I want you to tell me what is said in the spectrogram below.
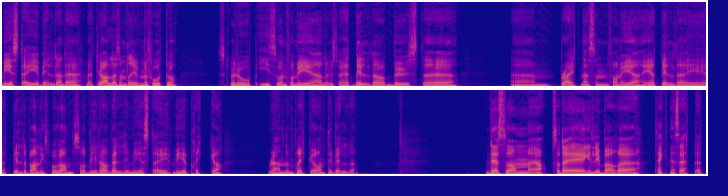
mye støy i bildet. Det vet jo alle som driver med foto. Skrur du opp ISO-en for mye, eller hvis du har et bilde og booster um, brightnessen for mye i et bilde, i et bildebehandlingsprogram, så blir det veldig mye støy, mye prikker, random prikker rundt i bildet. Det som, ja, Så det er egentlig bare teknisk sett et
